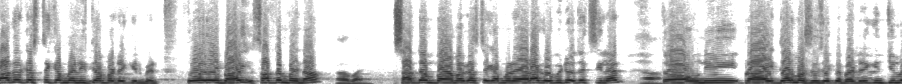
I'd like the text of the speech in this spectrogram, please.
তাদের কাছ থেকে আপনার লিথিয়াম ব্যাটারি কিনবেন। তো এই ভাই সাদ্দাম ভাই না? হ্যাঁ ভাই। সাদ্দাম ভাই আমার কাছ থেকে আপনারা এর আগে ভিডিও দেখছিলেন। হ্যাঁ। তো উনি প্রায় দেড় মাস হয়েছে একটা ব্যাটারি কিনছিল।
